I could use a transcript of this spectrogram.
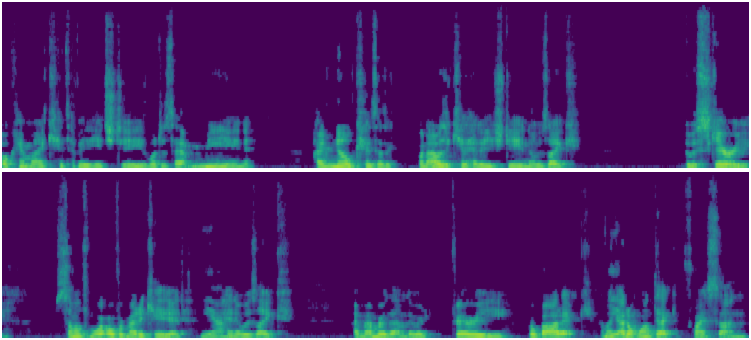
okay, my kids have ADHD. What does that mean? I know kids as a, when I was a kid had ADHD, and it was like, it was scary. Some of them were over medicated, Yeah, and it was like, I remember them. They were very robotic. I'm like, Yeah. I don't want that for my son.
